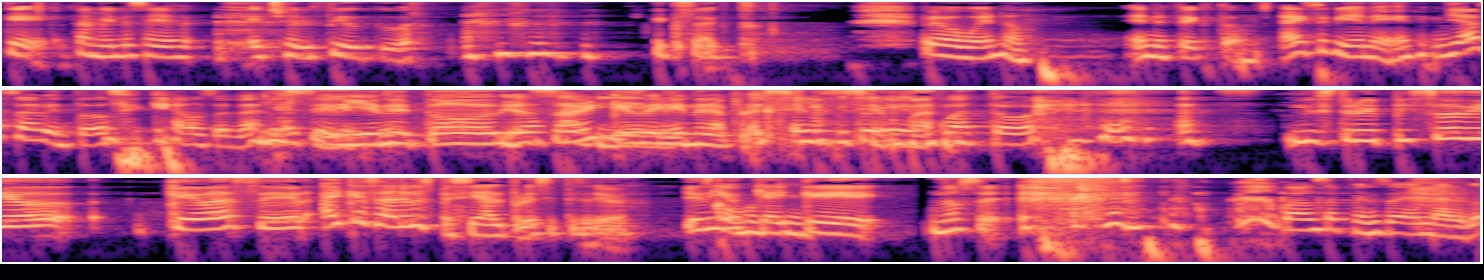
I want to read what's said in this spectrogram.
que también les haya hecho el feel good. exacto. Pero bueno, en efecto, ahí se viene. Ya saben todos de qué vamos a hablar. Ya se siguiente. viene todo, ya, Ya se saben que se viene. la El próxima de semana. cuatro horas. Nuestro episodio que va a ser, hay que hacer algo especial por ese episodio. Yo digo ¿Cómo que hay que, no sé, Vamos a pensar en algo.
